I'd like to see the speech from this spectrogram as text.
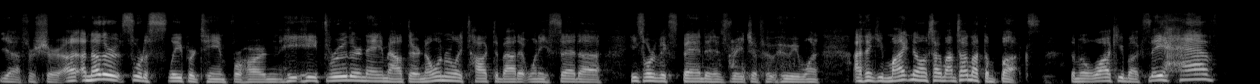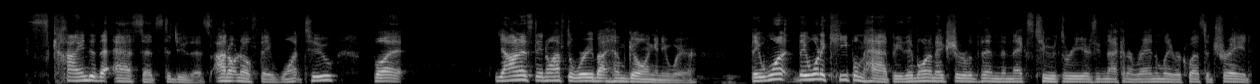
Yeah, for sure. Another sort of sleeper team for Harden. He he threw their name out there. No one really talked about it when he said uh he sort of expanded his reach of who, who he wanted. I think you might know I'm talking about. I'm talking about the Bucks, the Milwaukee Bucks. They have kind of the assets to do this. I don't know if they want to, but Giannis, they don't have to worry about him going anywhere. They want they want to keep him happy. They want to make sure within the next two or three years he's not going to randomly request a trade.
